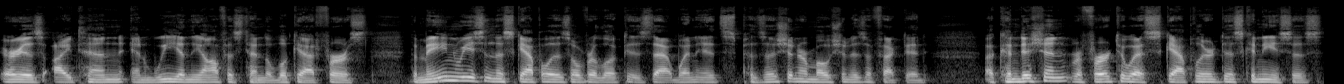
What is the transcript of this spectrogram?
areas I tend and we in the office tend to look at first. The main reason the scapula is overlooked is that when its position or motion is affected, a condition referred to as scapular dyskinesis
